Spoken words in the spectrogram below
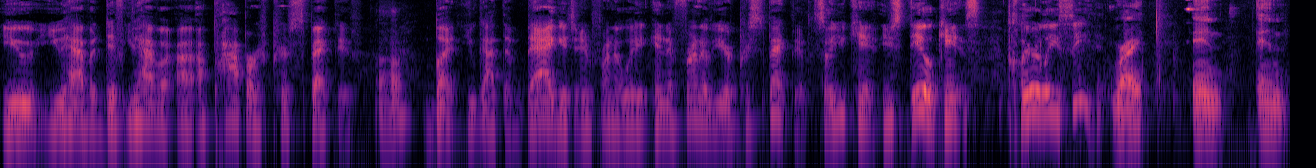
you you have a diff you have a, a, a proper perspective. Uh-huh. but you got the baggage in front of way in the front of your perspective. So you can't you still can't clearly see. Right. And and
